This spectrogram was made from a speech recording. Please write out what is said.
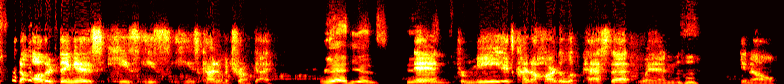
the other thing is he's he's he's kind of a Trump guy. yeah he is And for me, it's kind of hard to look past that when Mhm. you know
